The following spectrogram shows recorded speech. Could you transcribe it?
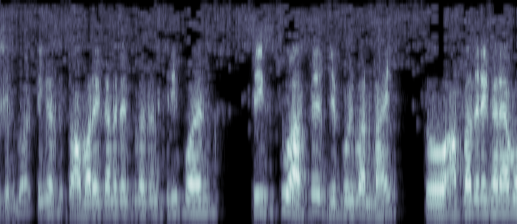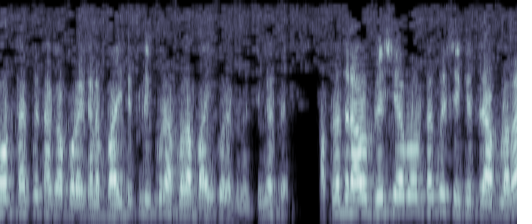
সিলভার ঠিক আছে? তো আমার এখানে দেখতে পাচ্ছেন থ্রি পয়েন্ট সিক্স টু আছে, যে পরিমাণ নাই। তো আপনাদের এখানে অ্যামাউন্ট থাকবে, থাকার পরে এখানে বাইতে ক্লিক করে আপনারা বাই করে দেবেন ঠিক আছে? আপনাদের আরও বেশি অ্যামাউন্ট থাকবে সেই ক্ষেত্রে আপনারা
